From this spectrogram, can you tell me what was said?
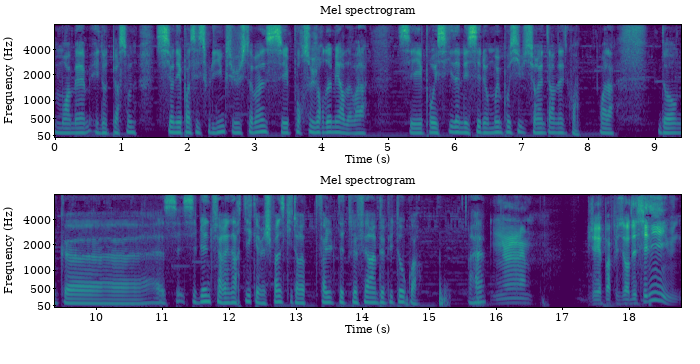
moi-même et d'autres personnes, si on est passé sous Linux, justement, c'est pour ce genre de merde. Voilà. C'est pour essayer d'en laisser le moins possible sur Internet, quoi. Voilà. Donc, euh, c'est bien de faire un article, mais je pense qu'il aurait fallu peut-être le faire un peu plus tôt, quoi. Hein J'irai pas plusieurs décennies.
